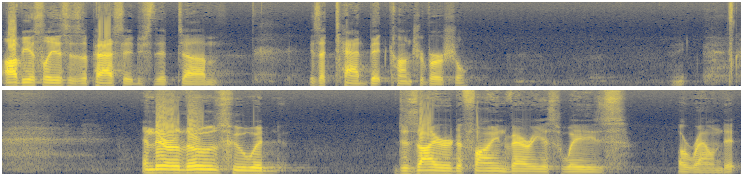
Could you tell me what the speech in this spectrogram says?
Obviously, this is a passage that um, is a tad bit controversial. And there are those who would desire to find various ways around it.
